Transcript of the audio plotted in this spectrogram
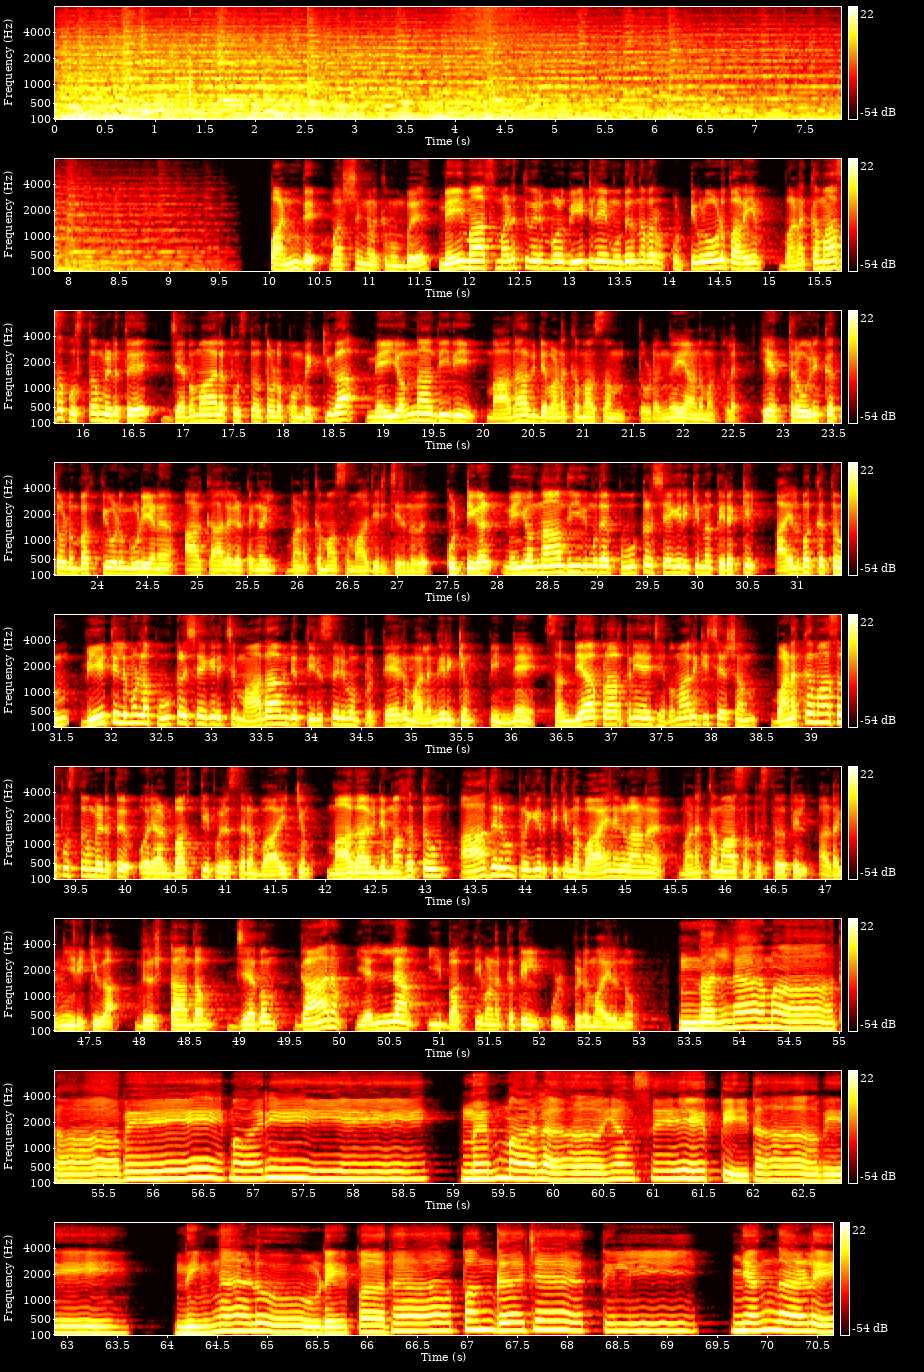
പണ്ട് വർഷങ്ങൾക്ക് മുമ്പ് മെയ് മാസം അടുത്ത് വരുമ്പോൾ വീട്ടിലെ മുതിർന്നവർ കുട്ടികളോട് പറയും വണക്കമാസ പുസ്തകം എടുത്ത് ജപമാല പുസ്തകത്തോടൊപ്പം വെക്കുക. മെയ് ഒന്നാം തീയതി മാതാവിന്റെ വണക്കമാസം തുടങ്ങുകയാണ് മക്കളെ. എത്ര ഒരുക്കത്തോടും ഭക്തിയോടും കൂടിയാണ് ആ കാലഘട്ടങ്ങളിൽ വണക്കമാസം ആചരിച്ചിരുന്നത്. കുട്ടികൾ മെയ് ഒന്നാം തീയതി മുതൽ പൂക്കൾ ശേഖരിക്കുന്ന തിരക്കിൽ അയൽപക്കത്തും വീട്ടിലുമുള്ള പൂക്കൾ ശേഖരിച്ച് മാതാവിന്റെ തിരുസ്വരൂപം പ്രത്യേകം അലങ്കരിക്കും. പിന്നെ സന്ധ്യാപ്രാർത്ഥനയായ ജപമാലയ്ക്ക് ശേഷം വണക്കമാസ പുസ്തകം എടുത്ത് ഒരാൾ ഭക്തി പുരസ്സരം വായിക്കും. മാതാവിന്റെ മഹത്വവും ആദരവും പ്രകീർത്തിക്കുന്ന വായനകളാണ് വണക്കമാസ പുസ്തകത്തിൽ അടങ്ങിയിരിക്കുക. ദൃഷ്ടാന്തം ജപം ഗാനം എല്ലാം ഈ ഭക്തി വണക്കത്തിൽ ഉൾപ്പെടുമായിരുന്നു നല്ല മാതാവേ മരിയേ നിർമ്മലയൗസേ പിതാവേ നിങ്ങളുടെ പദ പങ്കജത്തിൽ ഞങ്ങളെ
